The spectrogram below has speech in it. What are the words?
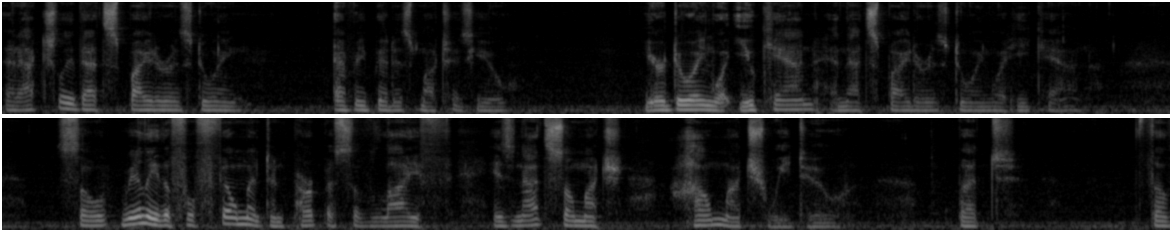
that actually that spider is doing every bit as much as you. You're doing what you can, and that spider is doing what he can. So, really, the fulfillment and purpose of life is not so much how much we do, but the,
